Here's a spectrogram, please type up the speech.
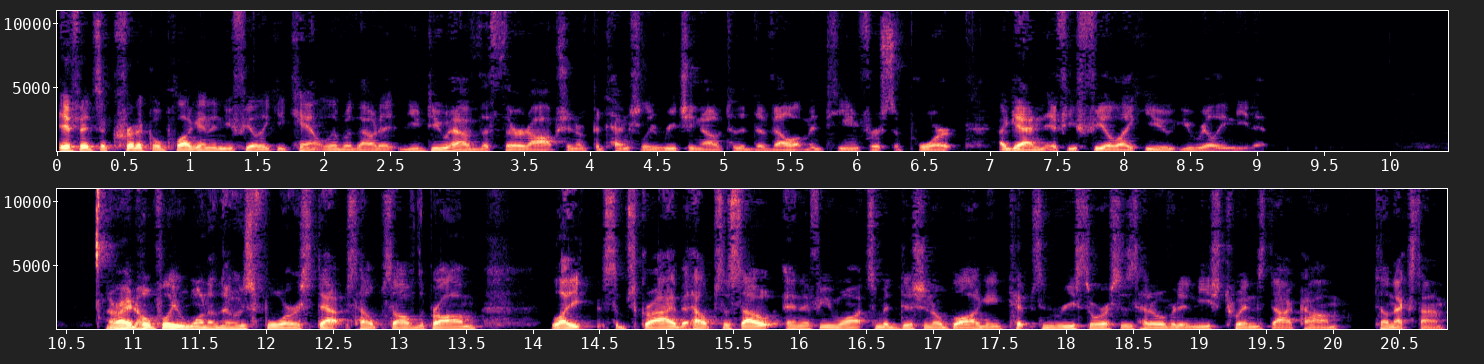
if it's a critical plugin and you feel like you can't live without it you do have the third option of potentially reaching out to the development team for support again if you feel like you you really need it all right hopefully one of those four steps help solve the problem like, subscribe. It helps us out. And if you want some additional blogging tips and resources, head over to nichetwins.com. Till next time.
